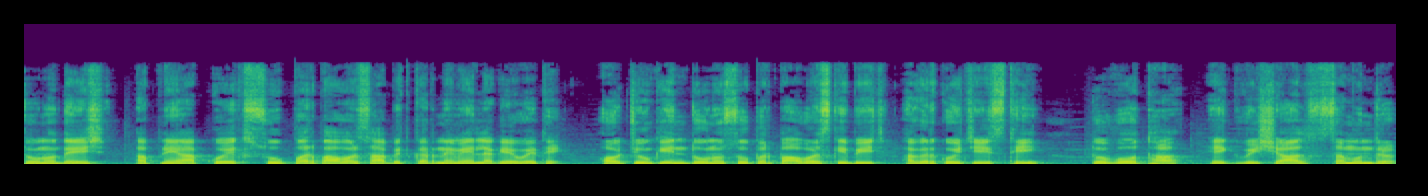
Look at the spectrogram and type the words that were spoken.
दोनों देश अपने आप को एक सुपर पावर साबित करने में लगे हुए थे। और चूँकि इन दोनों सुपर पावर्स के बीच अगर कोई चीज़ थी तो वो था एक विशाल समुद्र।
